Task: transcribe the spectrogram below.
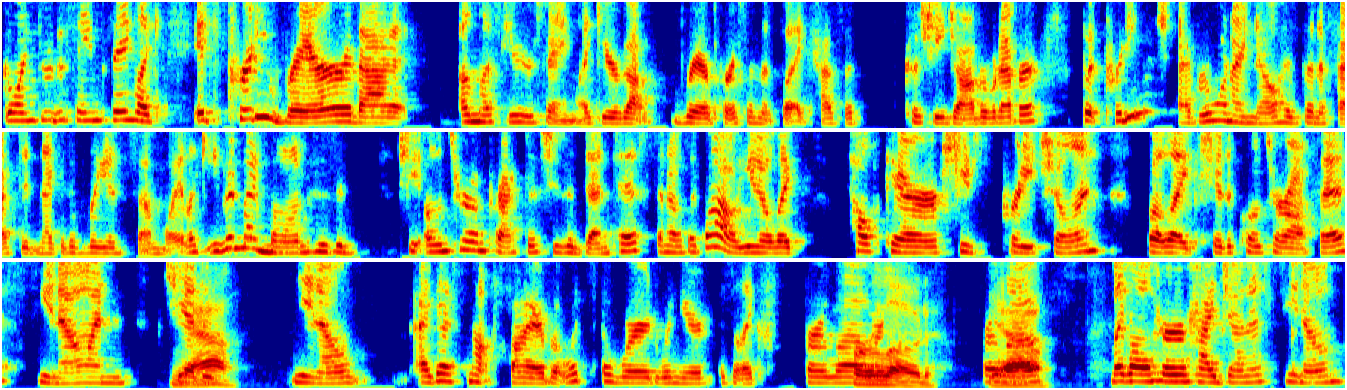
going through the same thing. Like it's pretty rare that unless you're saying like you're that rare person that's like has a cushy job or whatever, but pretty much everyone I know has been affected negatively in some way. Like even my mom, who's a she owns her own practice, she's a dentist, and I was like, wow, you know, like healthcare, she's pretty chilling, but like she had to close her office, you know, and she had to you know, I guess not fire, but what's the word when you're is it like furlough? furloughed Furlough. yeah Like all her hygienists, you know.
